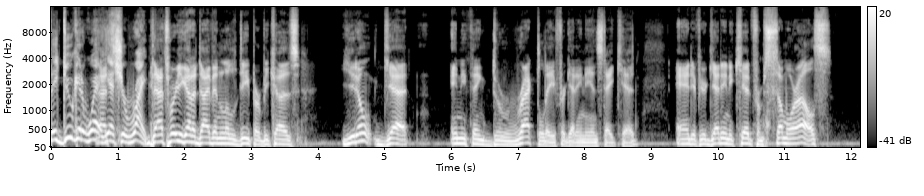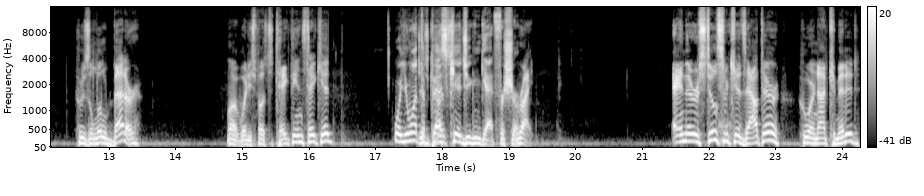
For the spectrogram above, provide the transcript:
They do get away. That's- yes, you're right. That's where you got to dive in a little deeper because you don't get anything directly for getting the in-state kid, and if you're getting a kid from somewhere else who's a little better, what? What are you supposed to take the in-state kid? Well, you want the best 'cause? kids you can get for sure. Right. And there are still some kids out there who are not committed,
